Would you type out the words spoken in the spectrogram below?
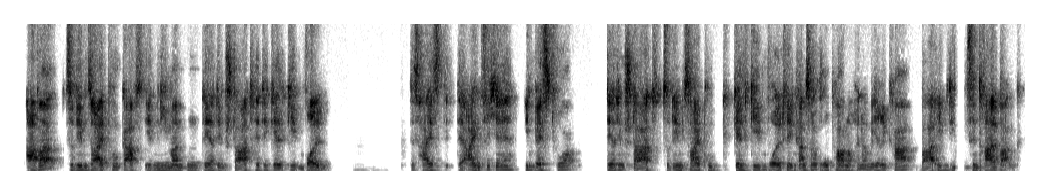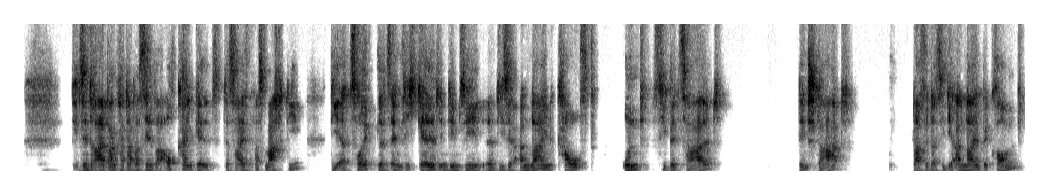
Aber zu dem Zeitpunkt gab es eben niemanden, der dem Staat hätte Geld geben wollen. Das heißt, der einzige Investor, der dem Staat zu dem Zeitpunkt Geld geben wollte, in ganz Europa und auch in Amerika, war eben die Zentralbank. Die Zentralbank hat aber selber auch kein Geld. Das heißt, was macht die? Die erzeugt letztendlich Geld, indem sie äh, diese Anleihen kauft und sie bezahlt den Staat dafür, dass sie die Anleihen bekommt,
